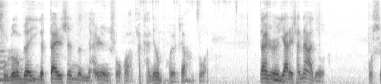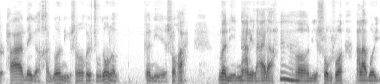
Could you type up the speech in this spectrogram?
主动跟一个单身的男人说话，她肯定不会这样做的。但是亚历山大就不是，她那个很多女生会主动的跟你说话。问你哪里来的，嗯然后你说不说阿拉伯语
